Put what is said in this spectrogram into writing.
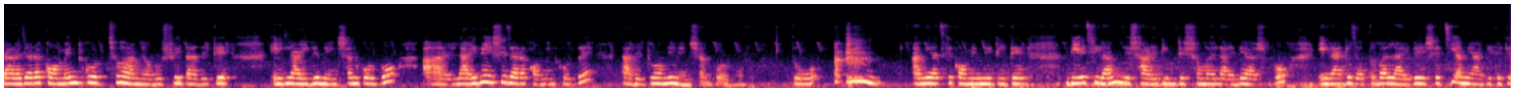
যারা যারা কমেন্ট করছ, আমি অবশ্যই তাদেরকে এই লাইভে মেনশন করব। আর লাইভে এসে যারা কমেন্ট করবে, তাদেরকেও আমি মেনশন করব। তো আমি আজকে কমিউনিটিতে দিয়েছিলাম যে সাড়ে তিনটের সময় লাইভে আসব। এর আগে যতবার লাইভে এসেছি, আমি আগে থেকে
